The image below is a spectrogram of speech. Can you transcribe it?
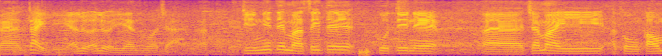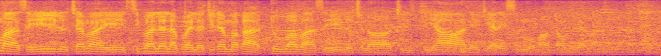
ပန်တိုက်လေအဲ့လိုအဲ့လိုအရန်သဘောကျတယ်နော်ဒီနှစ်သက်မှာစိတ်သက်ကိုတင်းနဲ့အဲကျမ်းမာရေးအကုန်ကောင်းပါစေလို့ကျမ်းမာရေးစီးပွားလက်လက်ပွဲလည်းဒီထက်မှကတိုးပါပါစေလို့ကျွန်တော်ဒီဒီဟာကနေဒီကနေစုမှုကောင်းတောင်းပေးလိုက်ပါတယ်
